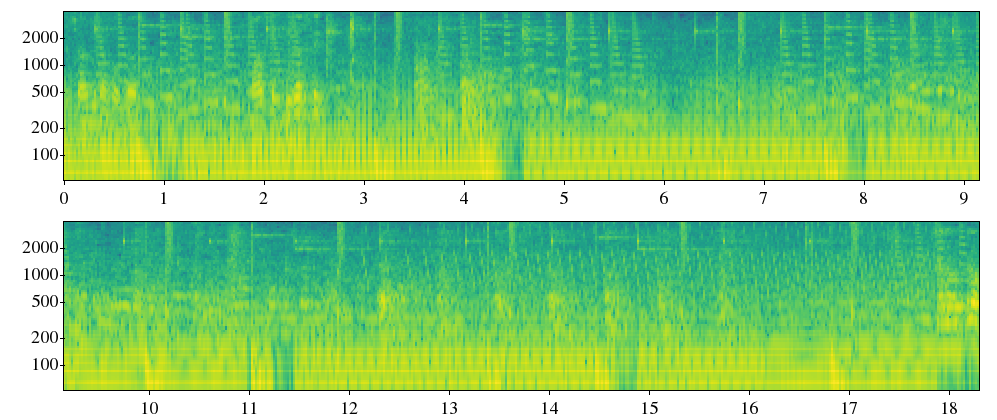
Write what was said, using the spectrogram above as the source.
अच्छा भी ना पापा वहाँ से किधर से al otro.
